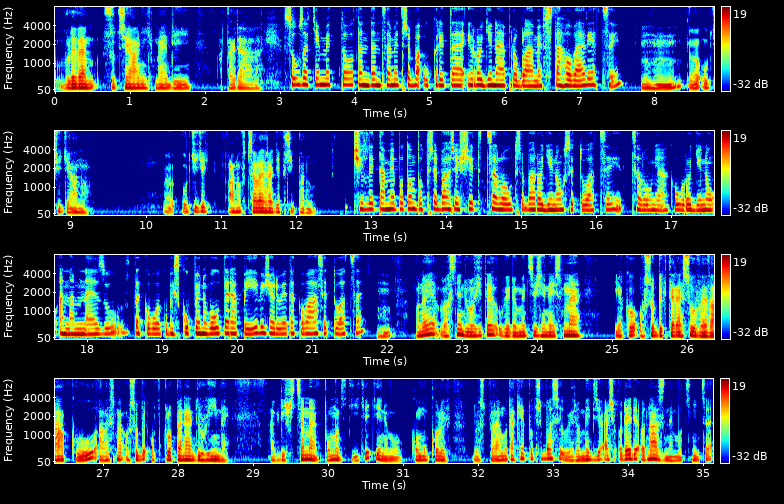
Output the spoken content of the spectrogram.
Vlivem sociálních médií, a tak dále. Jsou za těmito tendencemi třeba ukryté i rodinné problémy, vztahové věci? Mm-hmm, určitě ano. Určitě ano v celé řadě případů. Čili tam je potom potřeba řešit celou třeba rodinnou situaci, celou nějakou rodinnou anamnézu, takovou jakoby skupinovou terapii vyžaduje taková situace? Mm-hmm. Ono je vlastně důležité uvědomit si, že nejsme jako osoby, které jsou ve váku, ale jsme osoby obklopené druhými. A když chceme pomoct dítěti nebo komukoliv dospělému, tak je potřeba si uvědomit, že až odejde od nás z nemocnice,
